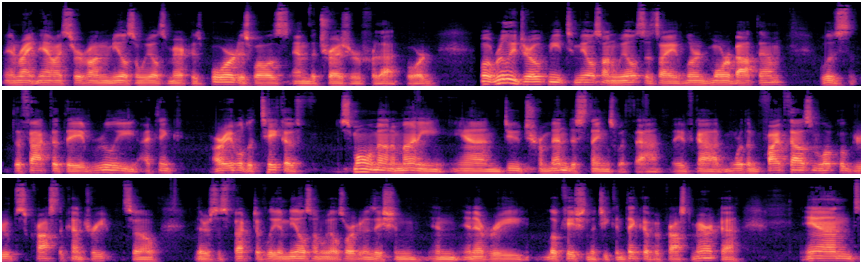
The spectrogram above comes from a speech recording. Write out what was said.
And right now, I serve on Meals on Wheels America's board as well as am the treasurer for that board. What really drove me to Meals on Wheels as I learned more about them was the fact that they really, I think, are able to take a small amount of money and do tremendous things with that. They've got more than 5,000 local groups across the country. So there's effectively a Meals on Wheels organization in, in every location that you can think of across America. And,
